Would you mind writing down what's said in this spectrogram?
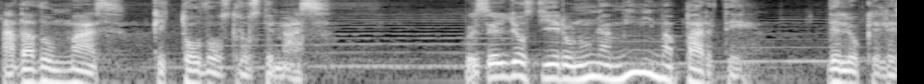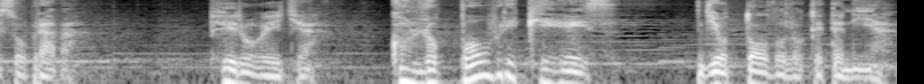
ha dado más que todos los demás, pues ellos dieron una mínima parte de lo que les sobraba. Pero ella, con lo pobre que es, dio todo lo que tenía.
